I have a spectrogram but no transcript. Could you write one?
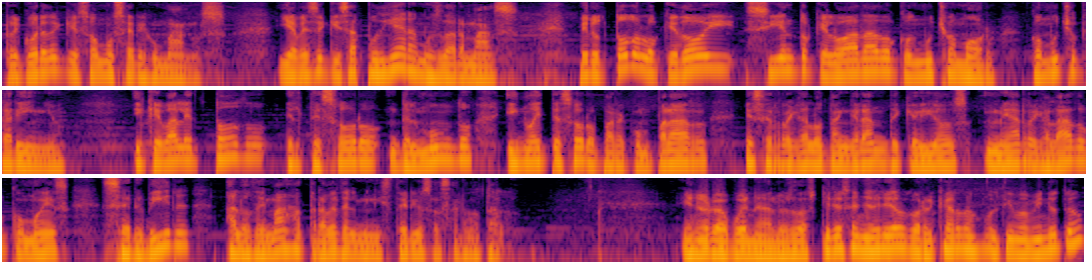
Recuerde que somos seres humanos y a veces quizás pudiéramos dar más, pero todo lo que doy siento que lo ha dado con mucho amor, con mucho cariño y que vale todo el tesoro del mundo y no hay tesoro para comprar ese regalo tan grande que Dios me ha regalado como es servir a los demás a través del ministerio sacerdotal. Enhorabuena a los dos. ¿Quieres añadir algo, Ricardo? Último minuto.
